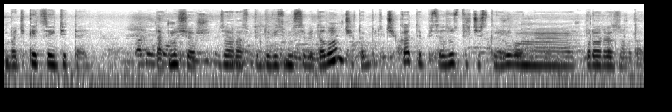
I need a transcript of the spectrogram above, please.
батьки цих дітей. Так, ну що ж, зараз піду візьму собі талончик та буду чекати. Після зустрічі скажу вам е, про результат.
